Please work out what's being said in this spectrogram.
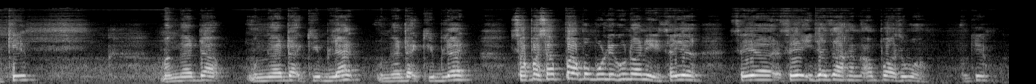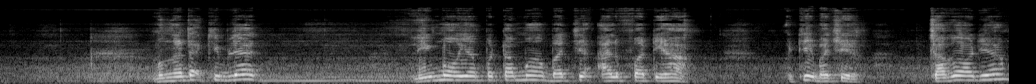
Okey. Menghadap menghadap kiblat menghadap kiblat siapa-siapa pun boleh guna ni. Saya saya saya ijazahkan apa semua. Okey? Menghadap kiblat lima yang pertama baca al-fatihah. Okey baca. Cara dia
